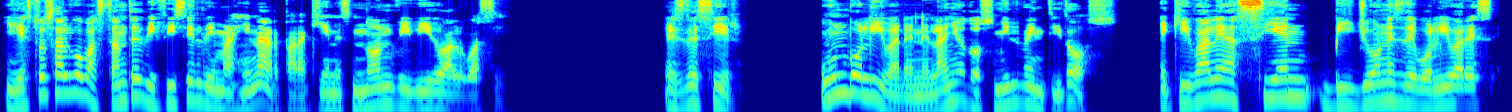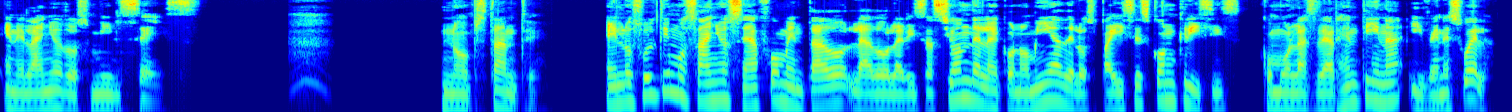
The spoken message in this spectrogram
Y esto es algo bastante difícil de imaginar para quienes no han vivido algo así. Es decir, un bolívar en el año 2022 equivale a 100 billones de bolívares en el año 2006. No obstante, en los últimos años se ha fomentado la dolarización de la economía de los países con crisis, como las de Argentina y Venezuela,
